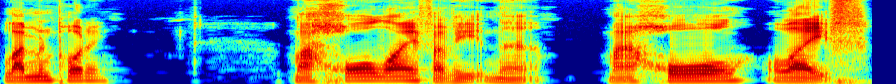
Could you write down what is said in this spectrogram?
Lemon pudding. My whole life I've eaten that my whole life.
